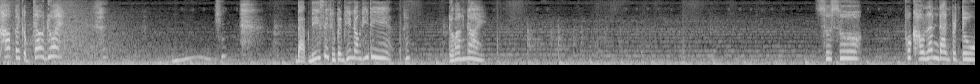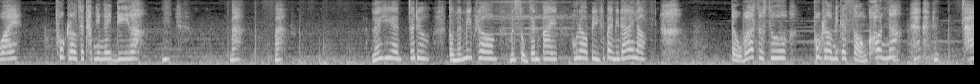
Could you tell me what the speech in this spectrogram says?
ข้าไปกับเจ้าด้วย แบบนี้สิถึงเป็นพี่น้องที่ดีระวังหน่อย สู้ๆพวกเขาลั่นดานประตูไว้ พวกเราจะทำยังไงดีล่ะมามา แล้วเยียนเจ้าดู ตรงนั้นมีโพรง มันสูงเกินไป พวกเราปีนขึ้นไปไม่ได้หรอก แต่ว่าสู้ๆพวกเรามีกันสองคนนะ ใช่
